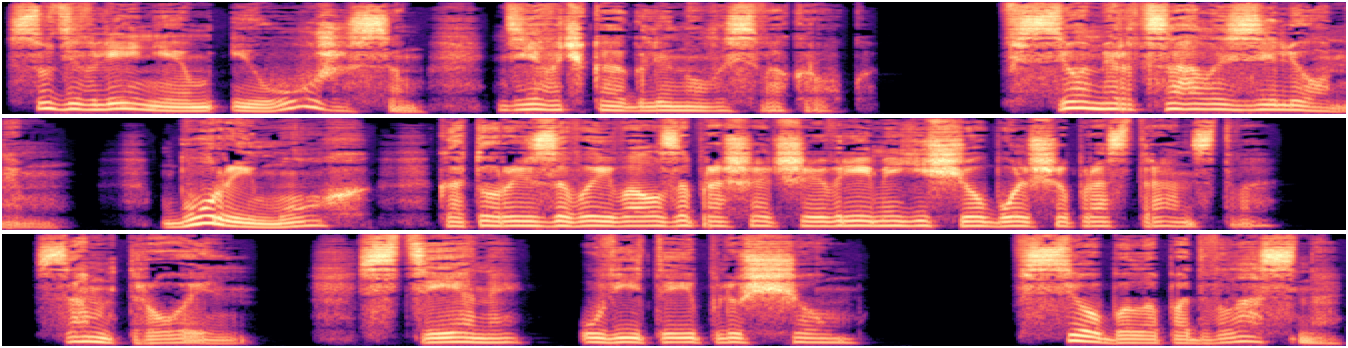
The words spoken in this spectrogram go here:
С удивлением и ужасом девочка оглянулась вокруг. Все мерцало зеленым. Бурый мох, который завоевал за прошедшее время еще больше пространства, сам Троин, стены, увитые плющом. Все было подвластно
